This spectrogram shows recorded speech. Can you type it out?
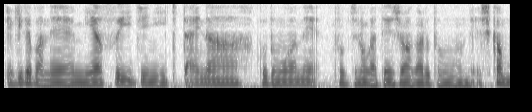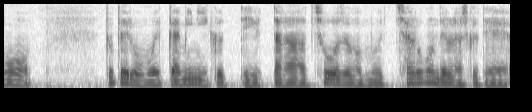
できればね見やすい位置に行きたいな。子供がねそっちの方がテンション上がると思うんで。しかもプペルをもう一回見に行くって言ったら長女がむっちゃ喜んでるらしくて。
